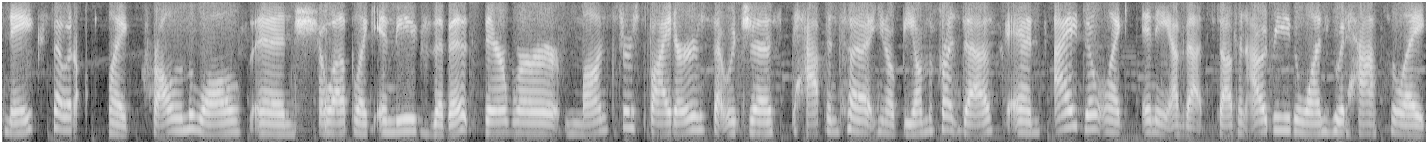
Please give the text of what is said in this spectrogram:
snakes that would like crawl in the walls and show up like in the exhibit. There were monster spiders that would just happen to, you know, be on the front desk. And I don't like any of that stuff. And I would be the one who would have to like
